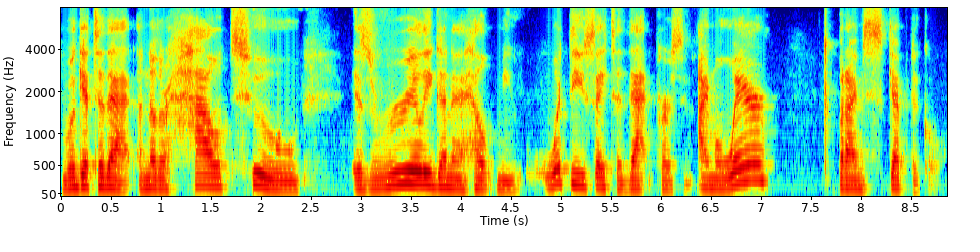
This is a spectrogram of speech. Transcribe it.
we'll get to that, another how to is really going to help me. What do you say to that person? I'm aware, but I'm skeptical.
